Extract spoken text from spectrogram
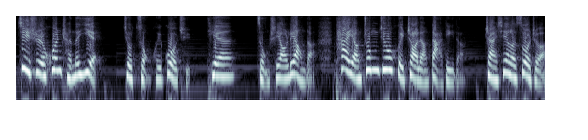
既是昏沉的夜，就总会过去，天。总是要亮的，太阳终究会照亮大地的，展现了作者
